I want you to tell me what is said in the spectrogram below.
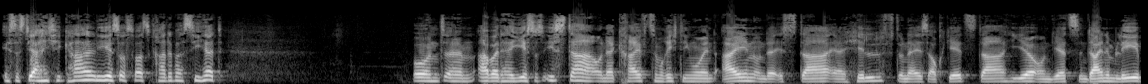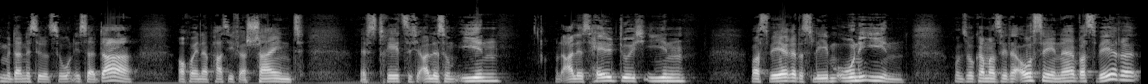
ist es dir eigentlich egal, Jesus, was gerade passiert? Und ähm, aber der Herr Jesus ist da und er greift zum richtigen Moment ein und er ist da, er hilft und er ist auch jetzt da, hier und jetzt in deinem Leben, in deiner Situation ist er da, auch wenn er passiv erscheint. Es dreht sich alles um ihn und alles hält durch ihn. Was wäre das Leben ohne ihn? Und so kann man es wieder aussehen. Ne? Was wäre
